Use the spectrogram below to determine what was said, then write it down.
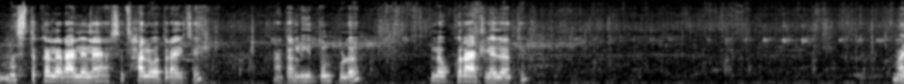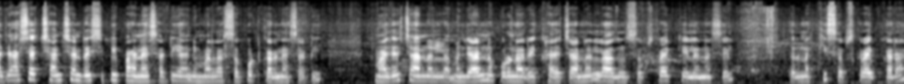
मस्त कलर आलेला आहे असंच हलवत राहायचं आहे आता इथून पुढं लवकर आटल्या जाते. माझ्या अशा छान छान रेसिपी पाहण्यासाठी आणि मला सपोर्ट करण्यासाठी माझ्या चॅनलला म्हणजे अन्नपूर्णा रेखा या चॅनलला अजून सबस्क्राईब केलं नसेल तर नक्की सबस्क्राईब करा.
